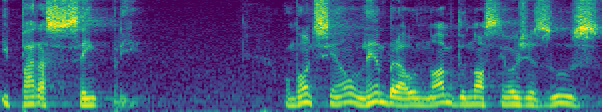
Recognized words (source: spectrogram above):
e para sempre. O Monte Sião lembra o nome do nosso Senhor Jesus.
